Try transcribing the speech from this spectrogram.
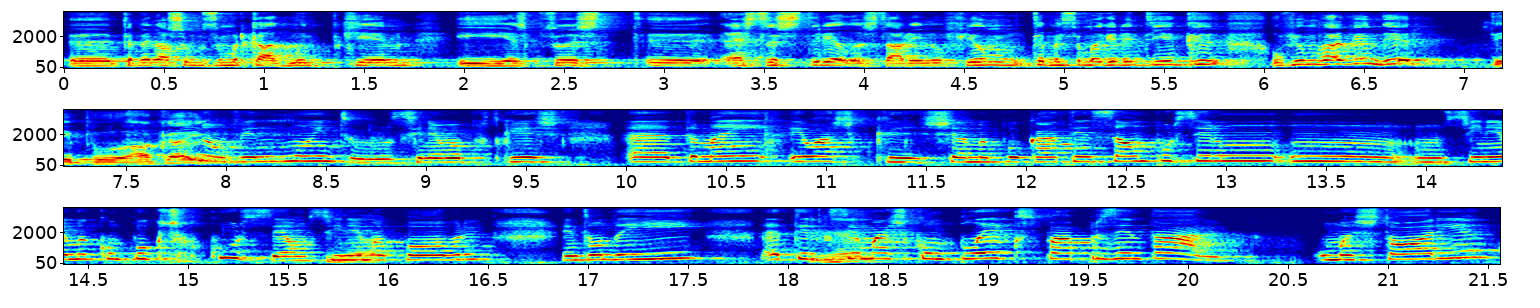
eh, também nós somos um mercado muito pequeno e as pessoas, eh, estas estrelas estarem no filme, também são uma garantia que o filme vai vender. Tipo, ok. Não vende muito. O cinema português ah, também eu acho que chama pouca atenção por ser um, um, um cinema com poucos recursos. É um cinema pobre, então daí a ter que ser mais complexo para apresentar uma história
